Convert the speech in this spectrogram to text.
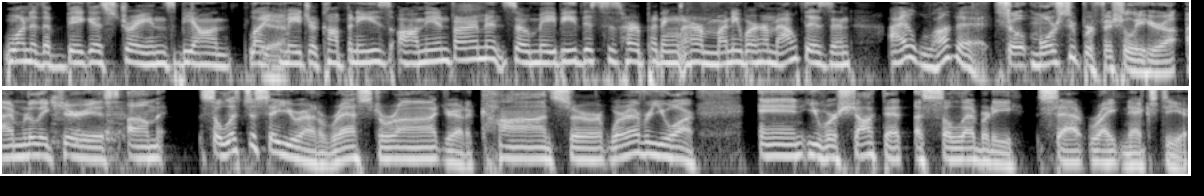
one of the biggest strains beyond like Yeah. major companies on the environment. So maybe this is her putting her money where her mouth is. And I love it. So more superficially here, I'm really curious. Um, so let's just say you're at a restaurant, you're at a concert, wherever you are, and you were shocked that a celebrity sat right next to you.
